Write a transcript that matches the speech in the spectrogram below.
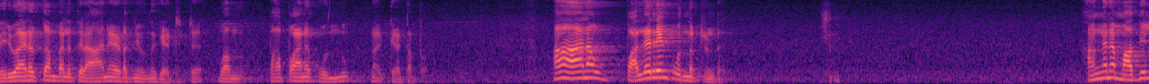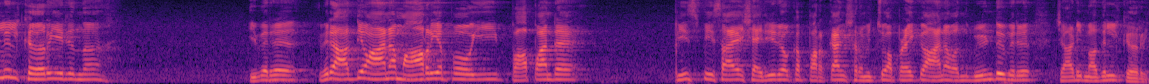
പെരുവാരത്തമ്പലത്തിൽ ആന അടഞ്ഞു എന്ന് കേട്ടിട്ട് വന്നു. പാപ്പാനെ കൊന്നു എന്നൊക്കെ കേട്ടപ്പോൾ. ആ ആന പലരെയും കൊന്നിട്ടുണ്ട്. അങ്ങനെ മതിലിൽ കയറിയിരുന്ന് ഇവർ ഇവരാദ്യം ആന മാറിയപ്പോൾ ഈ പാപ്പാന്റെ പീസ് പീസായ ശരീരമൊക്കെ പറക്കാൻ ശ്രമിച്ചു. അപ്പോഴേക്കും ആന വന്ന് വീണ്ടും ഇവർ ചാടി മതിലിൽ കയറി.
